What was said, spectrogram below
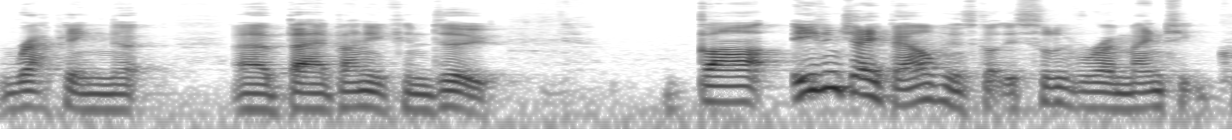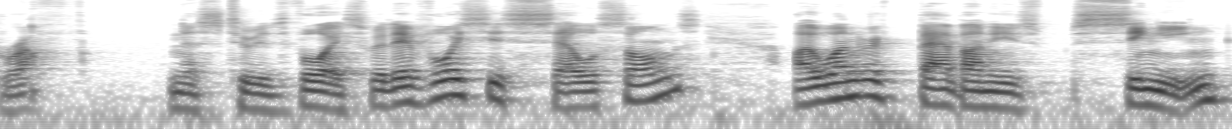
rapping that uh, Bad Bunny can do. But even J Balvin's got this sort of romantic gruffness to his voice, where their voices sell songs. I wonder if Bad Bunny's singing,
